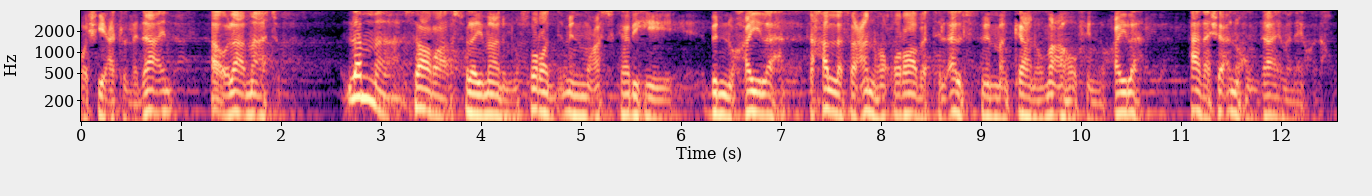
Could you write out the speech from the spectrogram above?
وشيعة المدائن. هؤلاء ما أتوا لما سار سليمان بن صرد من معسكره بالنخيلة تخلف عنه قرابة الألف ممن كانوا معه في النخيلة. هذا شأنهم دائما أيها الأخوة.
